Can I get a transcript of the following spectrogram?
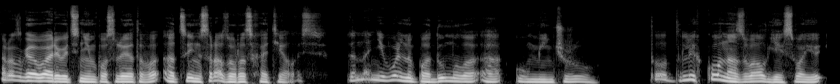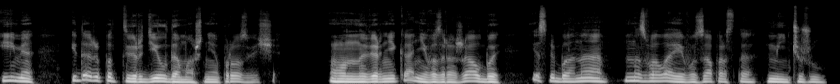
Разговаривать с ним после этого Ацинь сразу расхотелось. Она невольно подумала о Уминчжу. Тот легко назвал ей свое имя и даже подтвердил домашнее прозвище. Он наверняка не возражал бы, если бы она назвала его запросто Минчжу.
